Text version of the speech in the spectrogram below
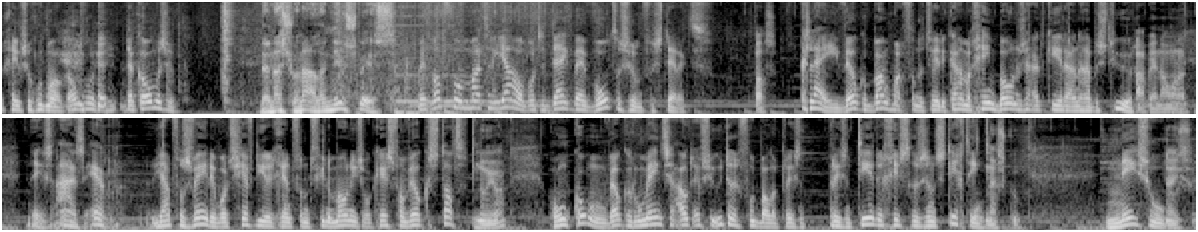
geef zo goed mogelijk antwoorden. Daar komen ze. De Nationale Nieuwsquiz. Met wat voor materiaal wordt de dijk bij Woltersum versterkt? Pas. Klei. Welke bank mag van de Tweede Kamer geen bonus uitkeren aan haar bestuur? ABN AMRO. Nee, dat is ASR. Jaap van Zweden wordt chefdirigent van het Philharmonisch Orkest van welke stad? New York. Hongkong. Welke Roemeense oud-FC Utrecht voetballer presenteerde gisteren zijn stichting? Nescu. Nesu. Nesu.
